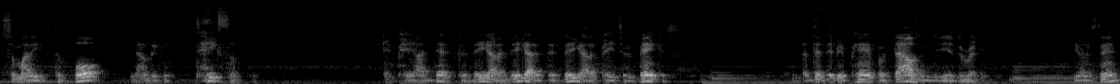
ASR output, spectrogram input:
Somebody default. Now we can take something and pay our debt because they gotta. They gotta. They gotta pay to the bankers. Debt they've been paying for thousands of years already. You understand?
